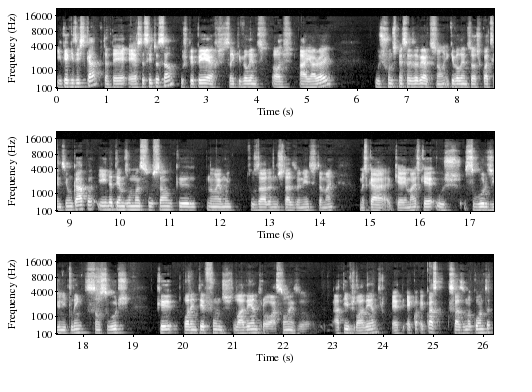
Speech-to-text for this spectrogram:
E o que é que existe cá? Portanto, é, é esta situação. Os PPRs são equivalentes aos IRA, os fundos de pensões abertos são equivalentes aos 401k e ainda temos uma solução que não é muito usada nos Estados Unidos também, mas cá que é mais, que é os seguros Unit Linked, são seguros que podem ter fundos lá dentro, ou ações, ou ativos lá dentro. É, é, é quase que se faz uma conta,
